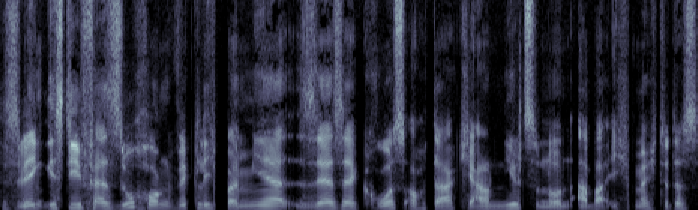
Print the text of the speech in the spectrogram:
Deswegen ist die Versuchung wirklich bei mir sehr, sehr groß, auch da Keanu Neal zu nehmen. Aber ich möchte das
